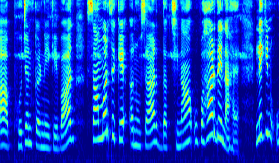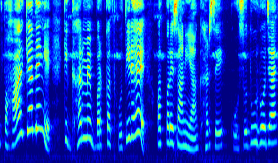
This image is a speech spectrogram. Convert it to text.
आप भोजन करने के बाद सामर्थ्य के अनुसार दक्षिणा उपहार देना है। लेकिन उपहार क्या देंगे कि घर में बरकत होती रहे और परेशानियाँ घर से कोसों दूर हो जाए?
